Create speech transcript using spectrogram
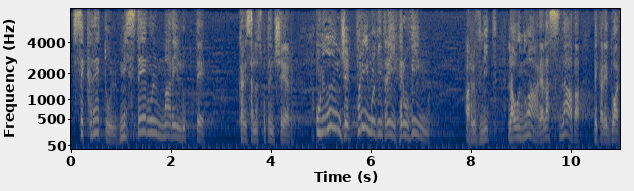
secretul, misterul marei lupte care s-a născut în cer. Un înger, primul dintre ei, Heruvim, a râvnit la onoarea, la slava pe care doar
